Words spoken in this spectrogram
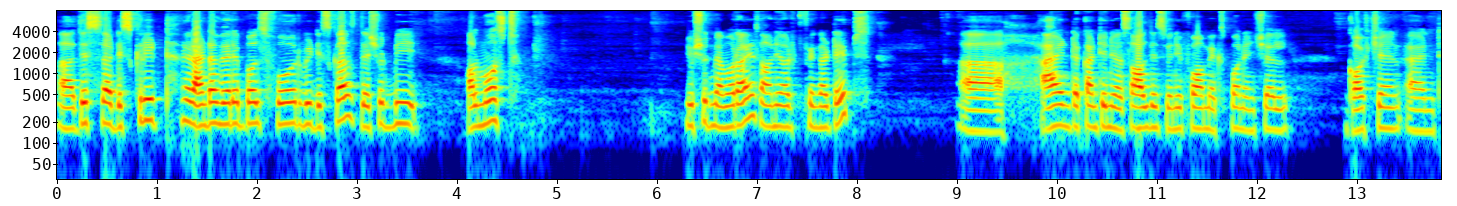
uh, this uh, discrete random variables 4 we discussed they should be almost you should memorize on your fingertips uh, and continuous all this uniform exponential Gaussian and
